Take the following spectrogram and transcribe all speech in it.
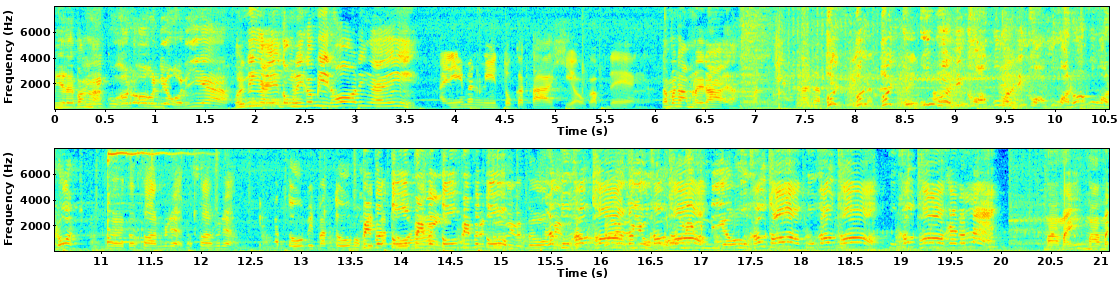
มีอะไรบ้างเฮ้อะยกูเขาโดนคนเดียวเนี่ยเฮ้ยนี่ไงตรงนี้ก็มีท่อนี่ไง อันนี้มันมีตุ๊กตาเขียวกับแดงอะแล้วมันทำอะไรได้อะมันน่าจะเฮ้ยป็เฮ้ยนเฮ้ยกูกูเปิดทิ้งของกูเปิดทิ้งของกูขอโทษกูขอโทษเออต้องซ่อนไม่ได้ต้องซ่อนไม่ได้ปิดประตูปิดประตูผมปิดประตูปิดประตูปิดประตูปิดประตู แล้วกูเข้าท่อแล้วกูเข้าท่อมีคนเดียวกูเข้าท่อกูเข้าท่อกูเข้าท่อแค่นั้นแหละ มาไหมมาไหม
